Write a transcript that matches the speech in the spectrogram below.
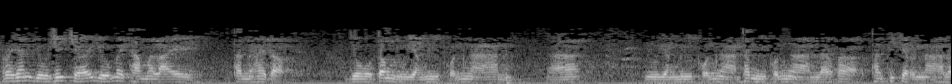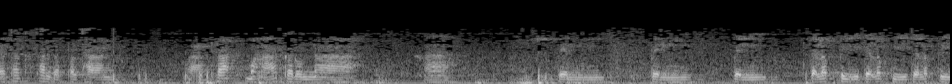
เพราะฉะนั้นอยู่เฉยๆอยู่ไม่ทำอะไรท่านไม่ให้ดอก อยู่ต้องอยู่อย่างมีผลงานนะอยู่อย่างมีผลงาน ถ้ามีผลงานแล้วก็ท่านพิจารณาแล้วถ้าท่านกับประธาน พระมหากรุณาเป็นเป็นเป็นแต่ละปีแต่ละปีแต่ละปี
